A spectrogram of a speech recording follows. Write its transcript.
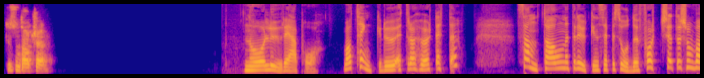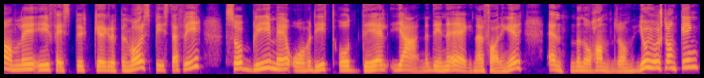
Tusen takk sjøl. Nå lurer jeg på, hva tenker du etter å ha hørt dette? Samtalen etter ukens episode fortsetter som vanlig i Facebook-gruppen vår Spis deg fri, så bli med over dit og del gjerne dine egne erfaringer, enten det nå handler om jojo-slanking,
